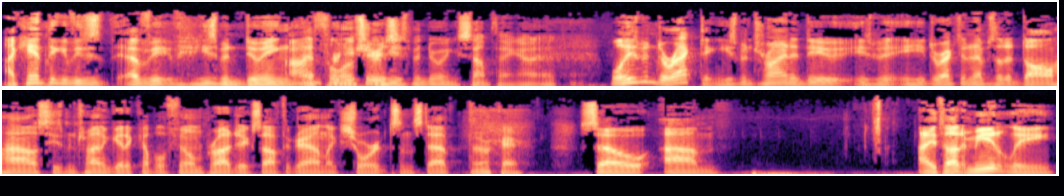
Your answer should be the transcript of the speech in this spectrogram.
I can't think if he's if he's been doing a I'm full pretty sure series. he's been doing something. I, Well, he's been directing. He's been trying to do. He's been, he directed an episode of Dollhouse. He's been trying to get a couple of film projects off the ground, like shorts and stuff. okay. So, um, I thought immediately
